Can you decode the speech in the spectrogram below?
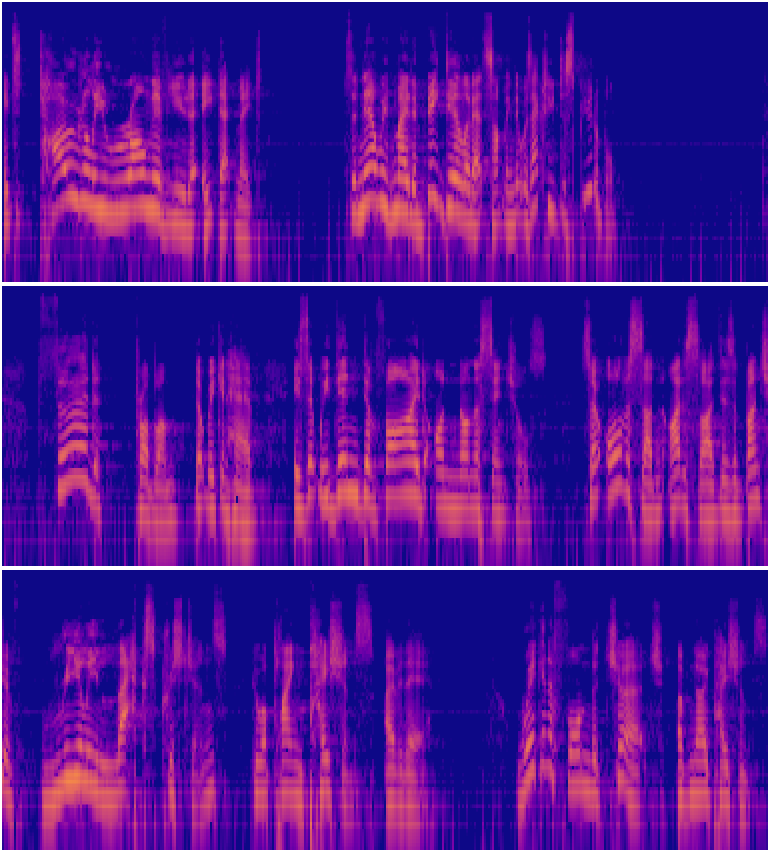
It's totally wrong of you to eat that meat. So now we've made a big deal about something that was actually disputable. Third problem that we can have is that we then divide on non essentials. So all of a sudden, I decide there's a bunch of really lax Christians who are playing patience over there. We're going to form the church of no patience.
